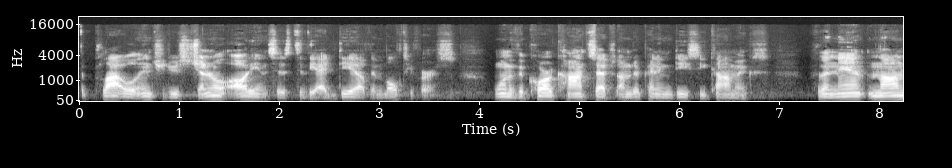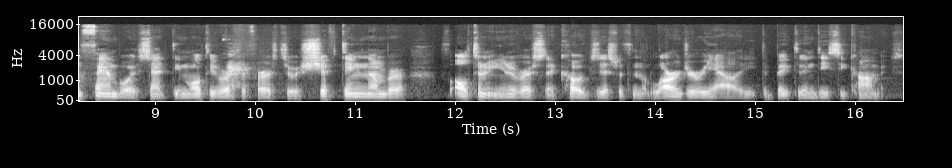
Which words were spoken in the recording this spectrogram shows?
the plot will introduce general audiences to the idea of a multiverse, one of the core concepts underpinning DC Comics. For the nan- non-fanboy sent, the multiverse refers to a shifting number of alternate universes that coexist within the larger reality depicted in DC Comics.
